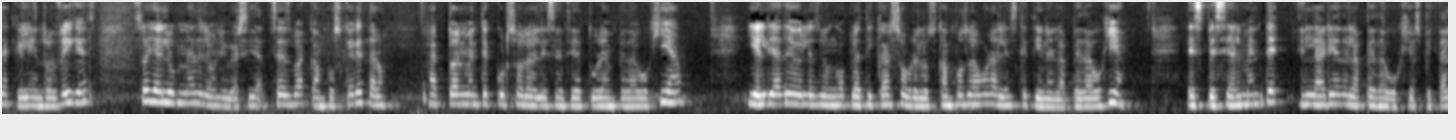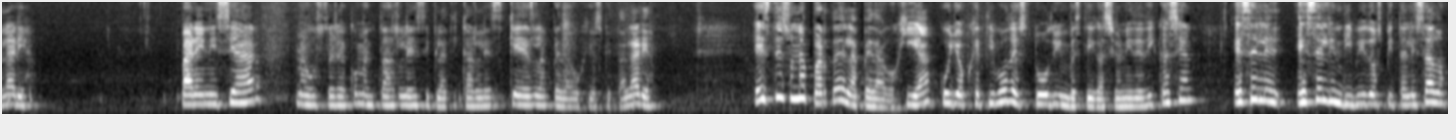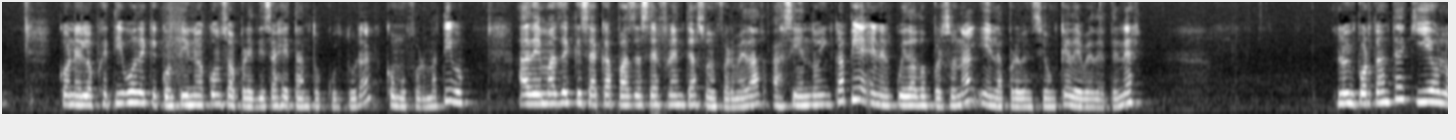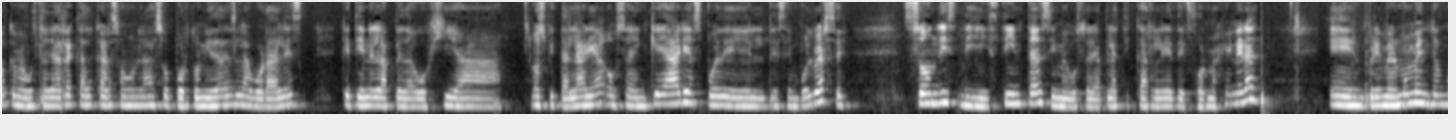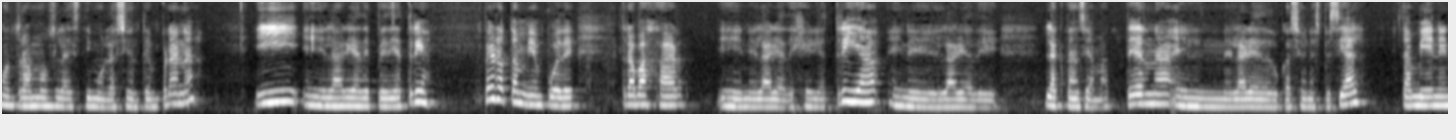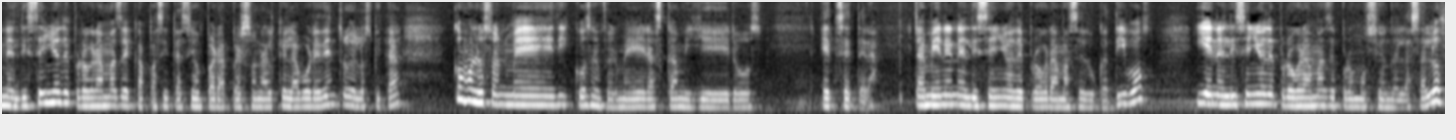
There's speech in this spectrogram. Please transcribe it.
Jacqueline Rodríguez, soy alumna de la Universidad CESBA Campus Querétaro. Actualmente curso la licenciatura en Pedagogía y el día de hoy les vengo a platicar sobre los campos laborales que tiene la pedagogía, especialmente el área de la pedagogía hospitalaria. Para iniciar, me gustaría comentarles y platicarles qué es la pedagogía hospitalaria. Esta es una parte de la pedagogía cuyo objetivo de estudio, investigación y dedicación es el, es el individuo hospitalizado, con el objetivo de que continúe con su aprendizaje tanto cultural como formativo, además de que sea capaz de hacer frente a su enfermedad, haciendo hincapié en el cuidado personal y en la prevención que debe de tener. Lo importante aquí o lo que me gustaría recalcar son las oportunidades laborales que tiene la pedagogía hospitalaria, o sea, en qué áreas puede él desenvolverse. Son distintas y me gustaría platicarle de forma general. En primer momento encontramos la estimulación temprana y el área de pediatría, pero también puede trabajar en el área de geriatría, en el área de lactancia materna, en el área de educación especial, también en el diseño de programas de capacitación para personal que labore dentro del hospital, como lo son médicos, enfermeras, camilleros, etc. También en el diseño de programas educativos y en el diseño de programas de promoción de la salud.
